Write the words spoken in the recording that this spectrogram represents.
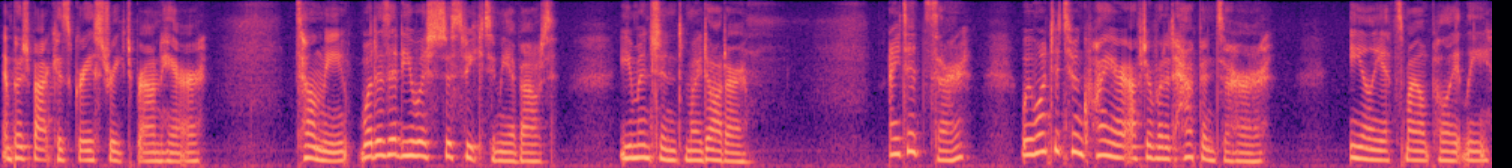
and pushed back his gray streaked brown hair. Tell me, what is it you wish to speak to me about? You mentioned my daughter. I did, sir. We wanted to inquire after what had happened to her. Eliath smiled politely.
